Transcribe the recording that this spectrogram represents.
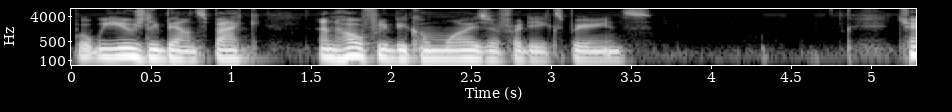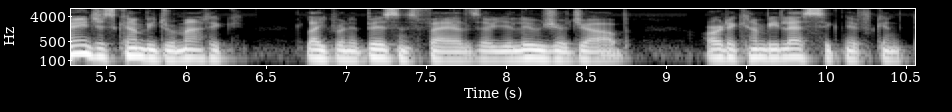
but we usually bounce back and hopefully become wiser for the experience. Changes can be dramatic, like when a business fails or you lose your job, or they can be less significant,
